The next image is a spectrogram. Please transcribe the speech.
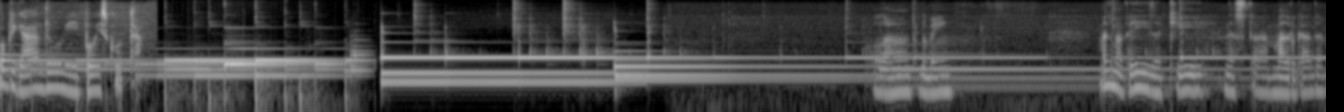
Obrigado e boa escuta. Mais uma vez aqui nesta madrugada.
